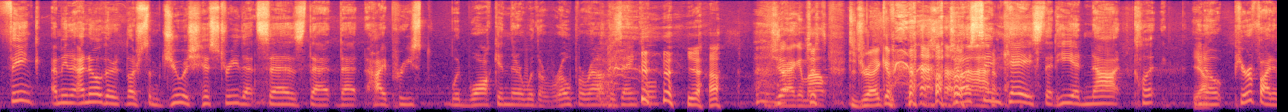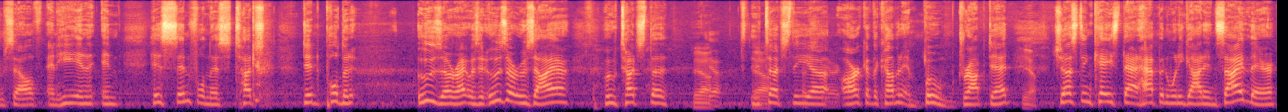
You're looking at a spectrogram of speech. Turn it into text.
think. I mean, I know there, there's some Jewish history that says that that high priest would walk in there with a rope around his ankle, Yeah, Drag him out. to drag him. Out. just in case that he had not, cle- you Yeah. know, purified himself, and he in, in his sinfulness touched, did pulled an Uzzah, right? Was it Uzzah or Uzziah who touched the yeah, Yeah. who yeah. touched the, Touched the uh, ark. ark of the covenant and boom, dropped dead. Yeah. Just in case that happened when he got inside there,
